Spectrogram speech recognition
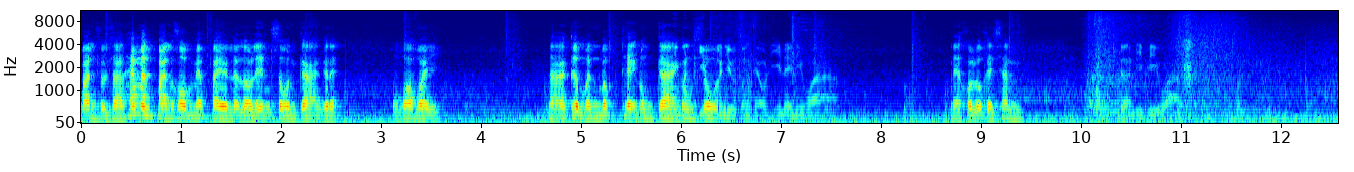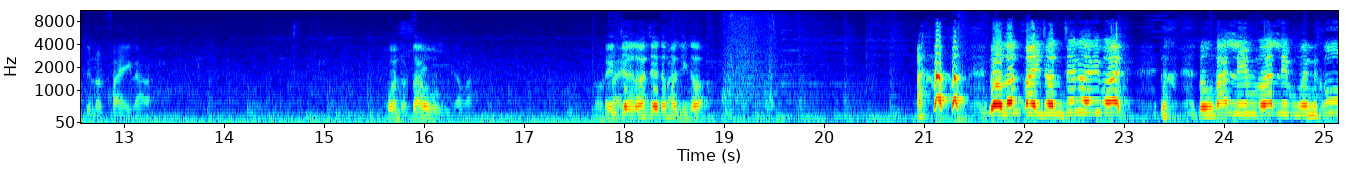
ปั่นสุสานให้มันปั่นขอบแมปไปแล้วเราเล่นโซนกลางก็ได้ ผมว่าไหวหนาเกิดมันแบบแทกตรงกลางมัต้อนงคิโซวนกันอยู่ตรงแถวนี้เลยนี่หว่าในคอลโลเคชั่น เครื่องที่พี่วางขึ้นรถไฟอีกแล้วโคตรเศร้าถไฟอีกแล้วอะรถไฟเฮ้ยเจอแล้วเจอน้ำบนหญิงก็ โดนรถไฟชนช่วยด้วยพี่บอยลงบ้านริมบ้านริมมึนคู่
